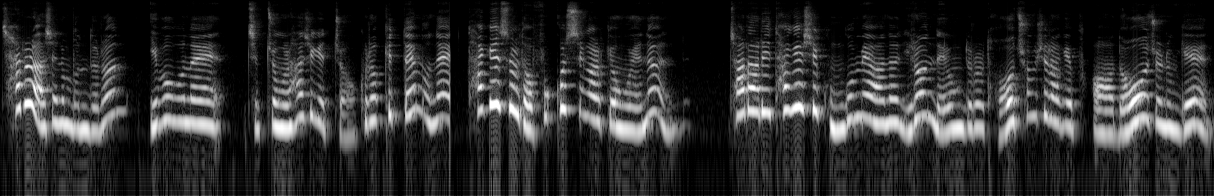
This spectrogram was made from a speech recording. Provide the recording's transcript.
차를 아시는 분들은 이 부분에 집중을 하시겠죠. 그렇기 때문에 타겟을 더 focusing할 경우에는 차라리 타겟이 궁금해하는 이런 내용들을 더 충실하게 어, 넣어주는 게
